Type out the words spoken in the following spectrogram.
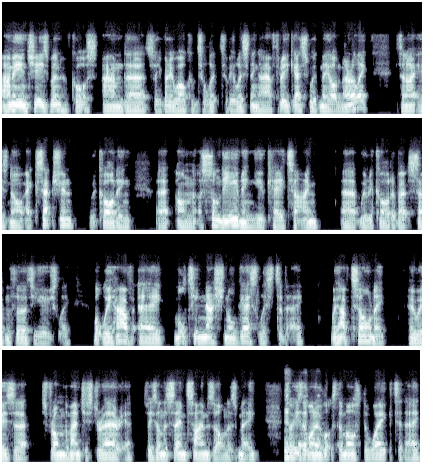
I'm Ian Cheeseman, of course, and uh, so you're very welcome to, li- to be listening. I have three guests with me ordinarily. Tonight is no exception. Recording uh, on a Sunday evening UK time. Uh, we record about 7:30 usually, but we have a multinational guest list today. We have Tony, who is uh, from the Manchester area, so he's on the same time zone as me. So he's the one who looks the most awake today.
